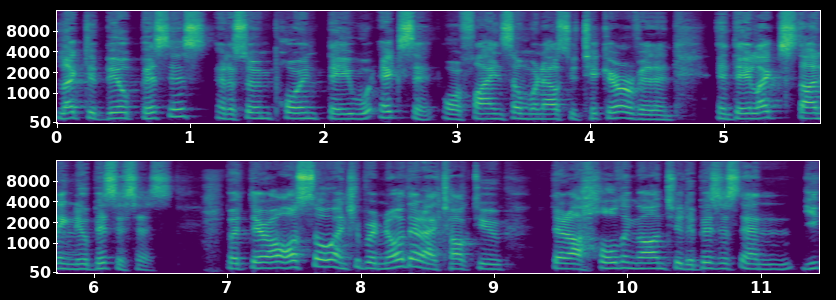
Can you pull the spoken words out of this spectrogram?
like to build business. At a certain point, they will exit or find someone else to take care of it, and and they like starting new businesses. But there are also entrepreneurs that I talk to that are holding on to the business, and you,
